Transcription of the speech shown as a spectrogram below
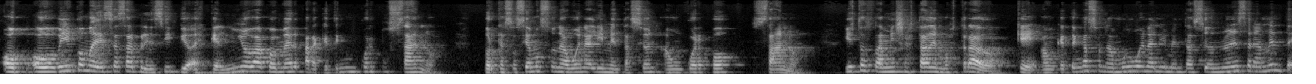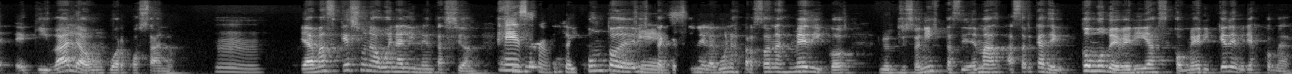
O, bien como decías al principio, es que el niño va a comer para que tenga un cuerpo sano, porque asociamos una buena alimentación a un cuerpo sano. Y esto también ya está demostrado, que aunque tengas una muy buena alimentación, no necesariamente equivale a un cuerpo sano. Mm. Y además, ¿qué es una buena alimentación? Eso. Es el punto de vista que tienen algunas personas médicos, nutricionistas y demás acerca de cómo deberías comer y qué deberías comer.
